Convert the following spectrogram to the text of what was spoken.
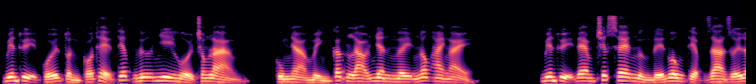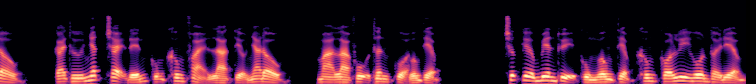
biên thụy cuối tuần có thể tiếp nữ nhi hồi trong làng, cùng nhà mình các lão nhân ngây ngốc hai ngày. Biên thụy đem chiếc xe ngừng đến ông tiệp ra dưới lầu, cái thứ nhất chạy đến cũng không phải là tiểu nha đầu, mà là phụ thân của ông tiệp. Trước kia biên thụy cùng ông tiệp không có ly hôn thời điểm,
